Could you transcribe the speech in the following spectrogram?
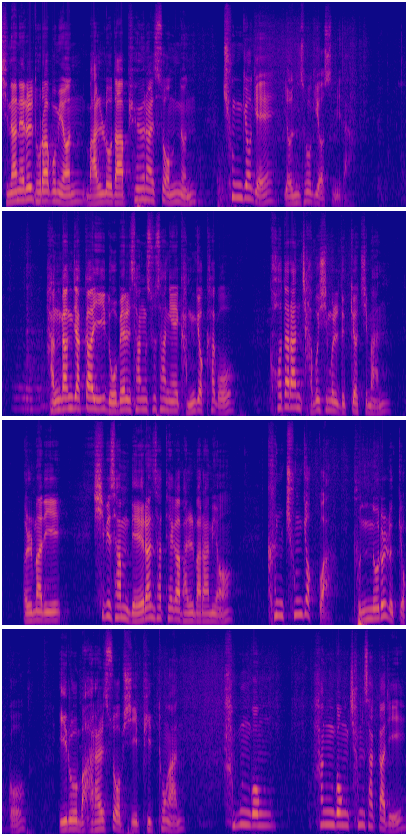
지난해를 돌아보면 말로 다 표현할 수 없는 충격의 연속이었습니다. 한강 작가 이 노벨상 수상에 감격하고 커다란 자부심을 느꼈지만 얼마 뒤 12.3 내란 사태가 발발하며 큰 충격과 분노를 느꼈고 이루 말할 수 없이 비통한 항공 항공 참사까지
